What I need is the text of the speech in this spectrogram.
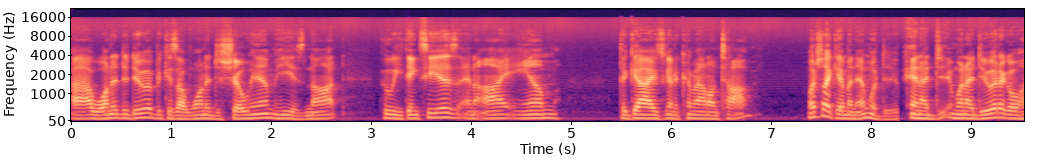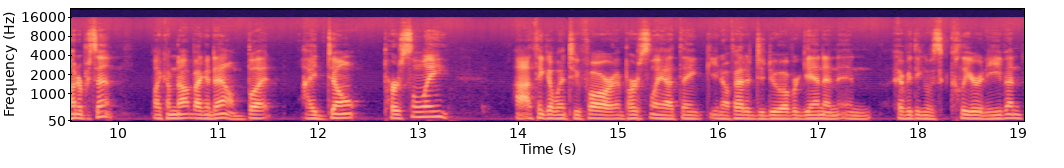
I wanted to do it because I wanted to show him he is not who he thinks he is, and I am the guy who's going to come out on top, much like Eminem would do. And I when I do it, I go 100%, like I'm not backing down. But I don't personally. I think I went too far, and personally, I think you know if I had to do over again and and everything was clear and even,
